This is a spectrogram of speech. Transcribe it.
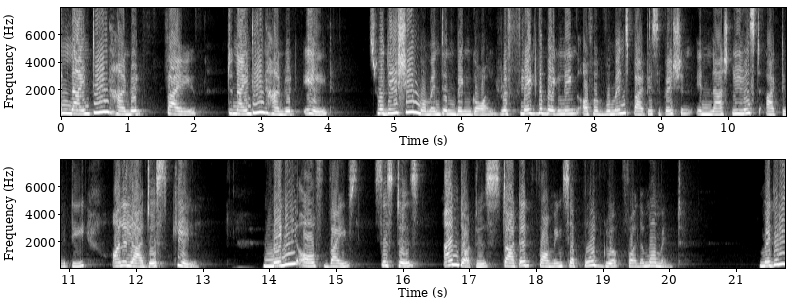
In 1905 to 1908, Swadeshi movement in Bengal reflect the beginning of a woman's participation in nationalist activity on a larger scale. Many of wives sisters and daughters started forming support group for the moment. Middle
